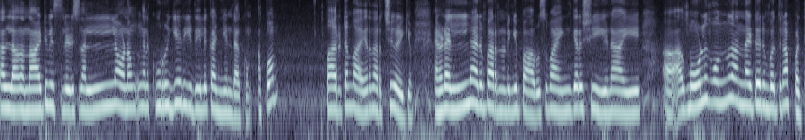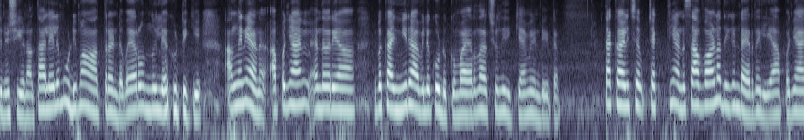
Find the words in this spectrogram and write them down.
നല്ല നന്നായിട്ട് വിസിലടിച്ച് നല്ലോണം ഇങ്ങനെ കുറുകിയ രീതിയിൽ കഞ്ഞി ഉണ്ടാക്കും. അപ്പം പാറുട്ടൻ വയറ് നിറച്ച് കഴിക്കും. എന്നോട് എല്ലാവരും പറഞ്ഞിട്ടുണ്ടെങ്കിൽ പാറൂസ് ഭയങ്കര ക്ഷീണമായി മോൾ ഒന്ന് നന്നായിട്ട് വരുമ്പോഴത്തേനും അപ്പോഴത്തേനും ക്ഷീണം. തലയിൽ മുടി മാത്രമുണ്ട് വേറെ ഒന്നുമില്ല കുട്ടിക്ക്. അങ്ങനെയാണ്. അപ്പോൾ ഞാൻ എന്താ പറയുക ഇപ്പോൾ കഞ്ഞി രാവിലെ കൊടുക്കും വയറ് നിറച്ചൊന്നിരിക്കാൻ വേണ്ടിയിട്ട്. തക്കാളി ച ചട്നിയാണ്. സവാള അധികം ഉണ്ടായിരുന്നില്ല. അപ്പോൾ ഞാൻ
